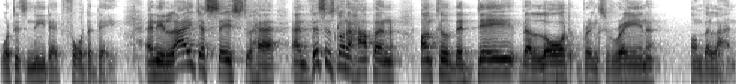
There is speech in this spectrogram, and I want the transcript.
what is needed for the day. And Elijah says to her, and this is going to happen until the day the Lord brings rain on the land.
